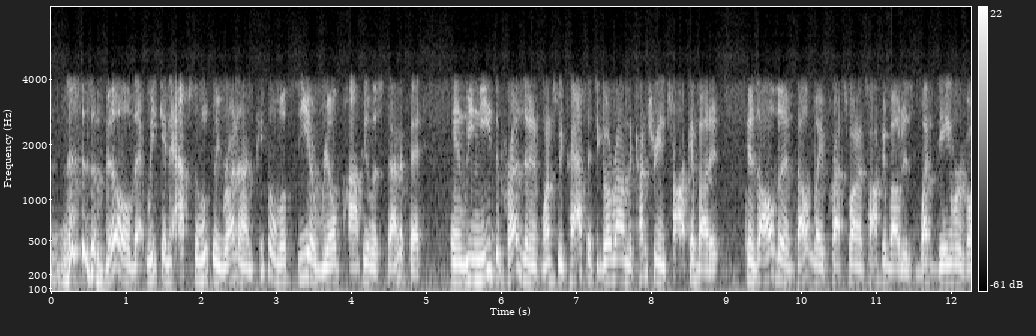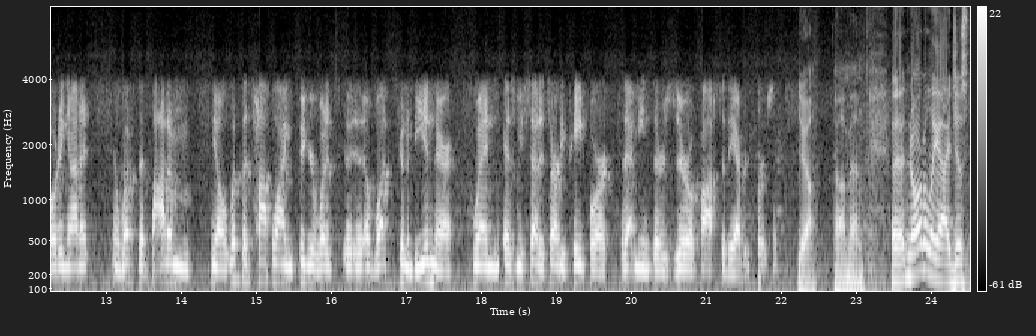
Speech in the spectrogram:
This is a bill that we can absolutely run on. People will see a real populist benefit. And we need the president, once we pass it, to go around the country and talk about it because all the Beltway press want to talk about is what day we're voting on it and what's the bottom, you know, what's the top line figure what it's, uh, of what's going to be in there. When, as we said, it's already paid for. That means there's zero cost to the average person. Yeah. Amen. Uh, normally, I just,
